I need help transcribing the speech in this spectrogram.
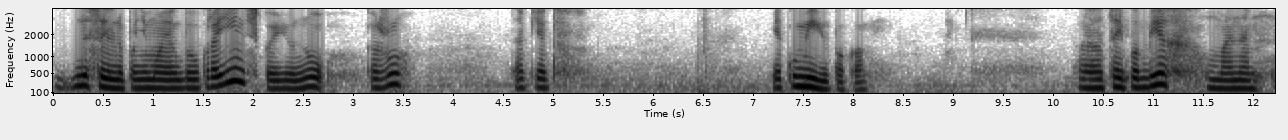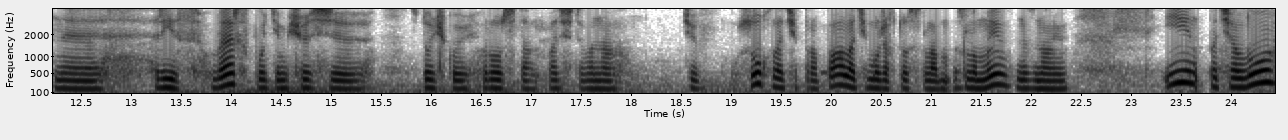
не сильно розумію, якби українською, ну, кажу так, як, як умію поки. Е, цей побіг у мене е, ріс вверх, потім щось е, з точкою росту, бачите, вона чи усохла, чи пропала, чи може хтось зломив, не знаю. І почало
